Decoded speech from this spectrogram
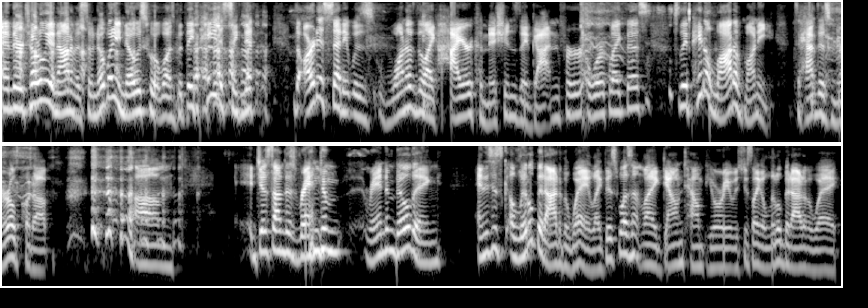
And they're totally anonymous so nobody knows who it was but they paid a significant the artist said it was one of the like higher commissions they've gotten for a work like this. So they paid a lot of money to have this mural put up um, just on this random random building. And this is a little bit out of the way. Like this wasn't like downtown peoria. It was just like a little bit out of the way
